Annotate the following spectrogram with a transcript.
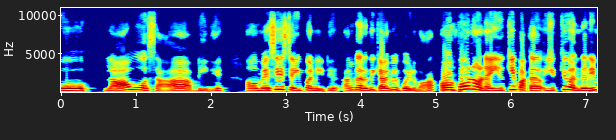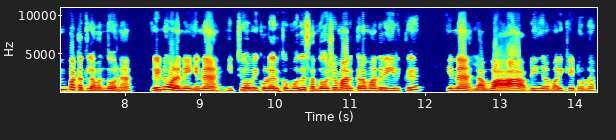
ஓ லாவோஸா அப்படின்னு அவன் மெசேஜ் டைப் பண்ணிட்டு அங்கேருந்து கிளம்பி போயிடுவான். அவன் போனோடனே யுக்கி பக்க யுக்கி வந்து ரின் பக்கத்தில் வந்தோடனே ரின் உடனே என்ன இச்சுவாமி கூட இருக்கும்போது சந்தோஷமாக இருக்கிற மாதிரி இருக்குது என்ன லவ்வா? அப்படிங்கிற மாதிரி கேட்டோன்னே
